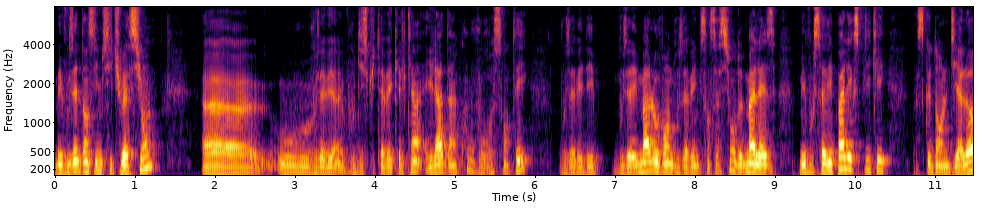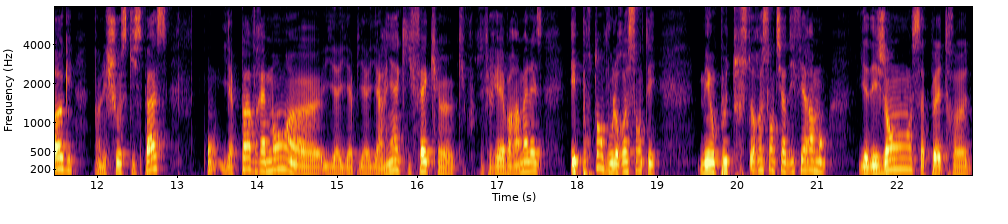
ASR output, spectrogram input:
mais vous êtes dans une situation où vous, avez, vous discutez avec quelqu'un, et là, d'un coup, vous ressentez, vous avez, des, vous avez mal au ventre, vous avez une sensation de malaise, mais vous ne savez pas l'expliquer, parce que dans le dialogue, dans les choses qui se passent, il n'y a pas vraiment, il n'y a, y a, rien qui fait que, que vous devriez avoir un malaise. Et pourtant, vous le ressentez. Mais on peut tous le ressentir différemment. Il y a des gens, ça peut être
